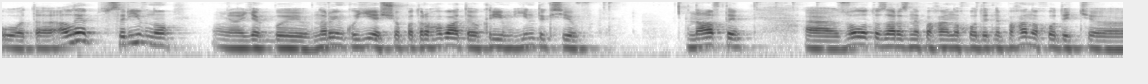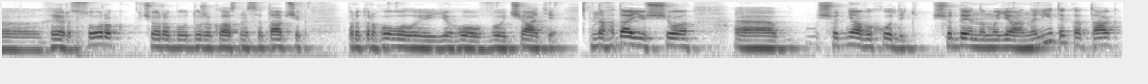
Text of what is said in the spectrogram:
От, е, але все рівно, е, якби на ринку є що поторгувати, окрім індексів нафти. Е, Золото зараз непогано ходить, непогано ходить е, ГР40. Вчора був дуже класний сетапчик, проторговували його в чаті. Нагадаю, що щодня виходить щоденна моя аналітика, так,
